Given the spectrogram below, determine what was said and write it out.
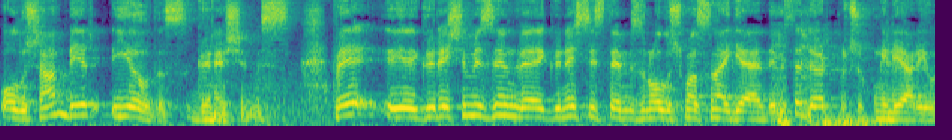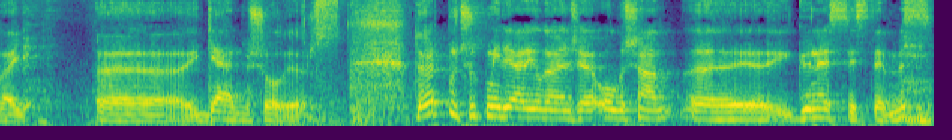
oluşan bir yıldız güneşimiz. Ve e, güneşimizin ve güneş sistemimizin oluşmasına geldiğimizde 4,5 milyar yıla e, gelmiş oluyoruz. 4,5 milyar yıl önce oluşan e, güneş sistemimiz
